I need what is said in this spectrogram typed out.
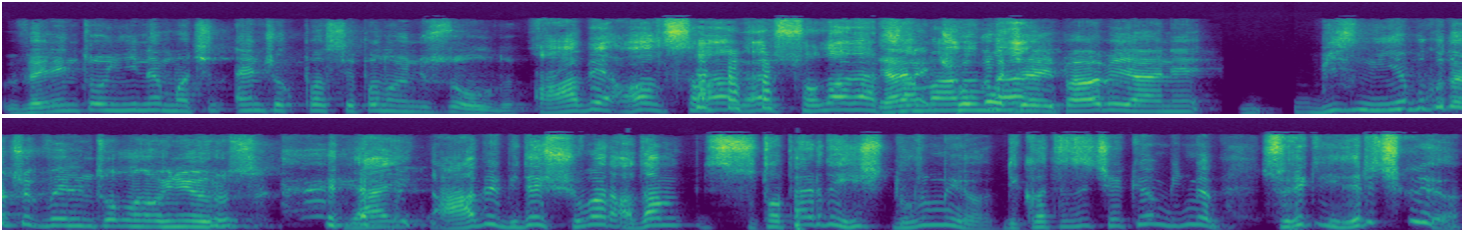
Wellington yine maçın en çok pas yapan oyuncusu oldu. Abi al sağa ver, sola ver. Yani çok Zamanında acayip abi yani biz niye bu kadar çok Wellington'la oynuyoruz? Ya abi bir de şu var adam stoperde hiç durmuyor. Dikkatinizi çekiyor mu bilmiyorum. Sürekli ileri çıkıyor.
